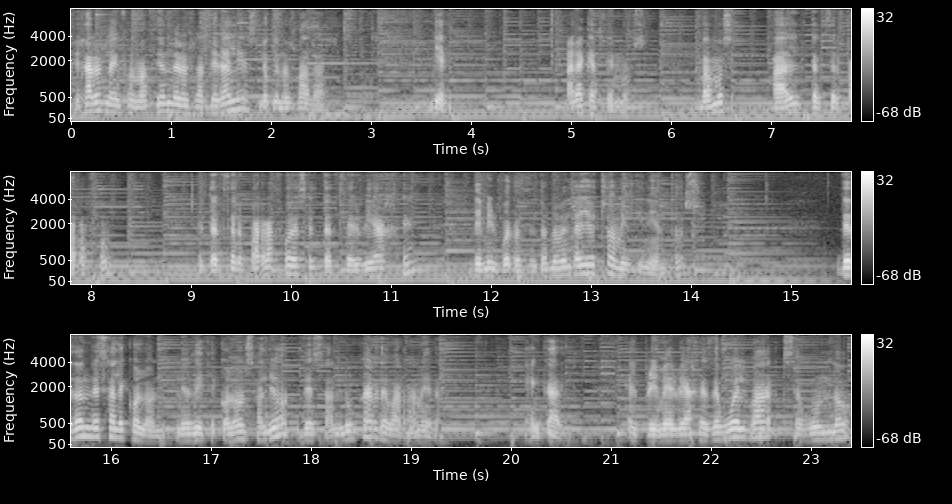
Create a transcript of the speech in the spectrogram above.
Fijaros la información de los laterales, lo que nos va a dar. Bien, ahora ¿qué hacemos? Vamos al tercer párrafo. El tercer párrafo es el tercer viaje de 1498 a 1500. ¿De dónde sale Colón? Nos dice, Colón salió de Sanlúcar de Barrameda, en Cádiz. El primer viaje es de Huelva, el segundo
